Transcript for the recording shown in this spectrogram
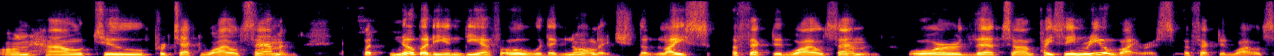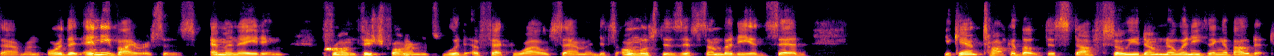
on how to protect wild salmon. But nobody in DFO would acknowledge that lice affected wild salmon, or that um, Piscine reovirus affected wild salmon, or that any viruses emanating from fish farms would affect wild salmon. It's almost as if somebody had said, you can't talk about this stuff, so you don't know anything about it.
